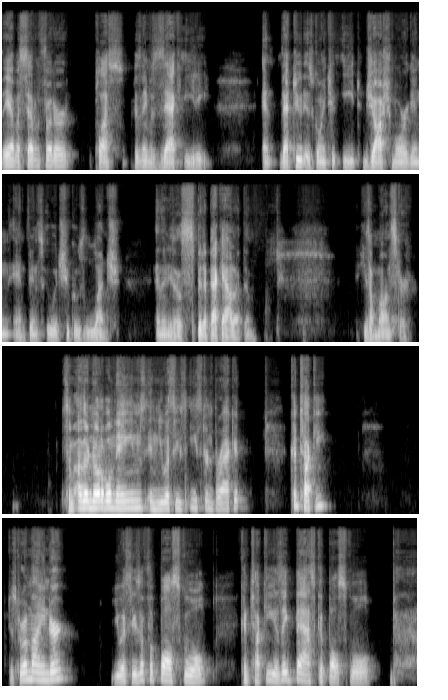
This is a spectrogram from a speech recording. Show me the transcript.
They have a seven footer plus. His name is Zach Edey. And that dude is going to eat Josh Morgan and Vince Iwuchukwu's lunch. And then he's going to spit it back out at them. He's a monster. Some other notable names in USC's Eastern bracket Kentucky. Just a reminder USC is a football school, Kentucky is a basketball school.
